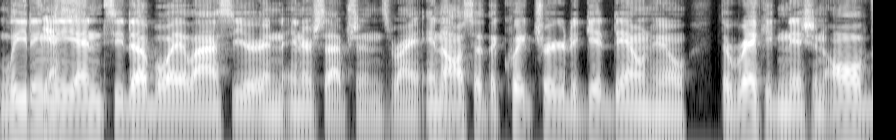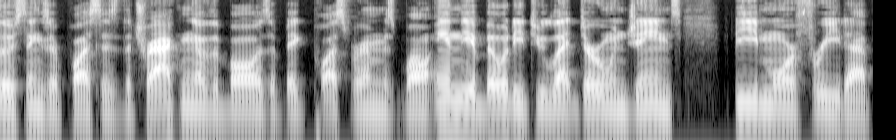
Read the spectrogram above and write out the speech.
leading the NCAA last year in interceptions, right? And Yeah. also the quick trigger to get downhill, the recognition, all of those things are pluses. The tracking of the ball is a big plus for him as well, and the ability to let Derwin James be more freed up.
